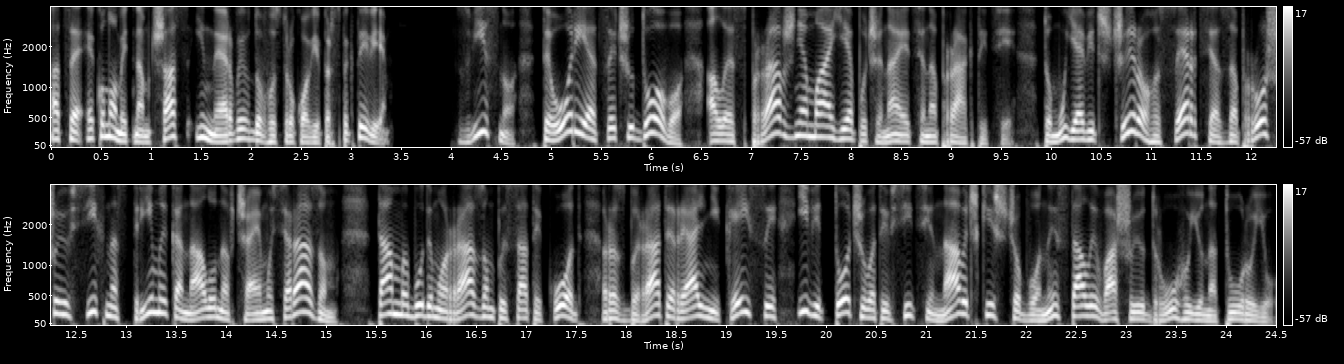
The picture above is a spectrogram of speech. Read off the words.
А це економить нам час і нерви в довгостроковій перспективі. Звісно, теорія це чудово, але справжня магія починається на практиці. Тому я від щирого серця запрошую всіх на стріми каналу Навчаємося разом. Там ми будемо разом писати код, розбирати реальні кейси і відточувати всі ці навички, щоб вони стали вашою другою натурою.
